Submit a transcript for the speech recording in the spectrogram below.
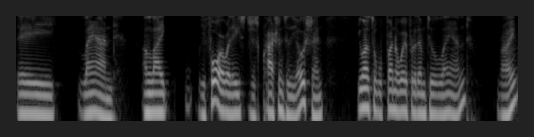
they land. Unlike before, where they used to just crash into the ocean, he wants to find a way for them to land right?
